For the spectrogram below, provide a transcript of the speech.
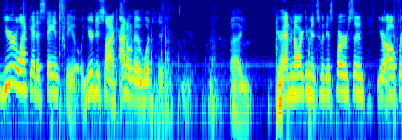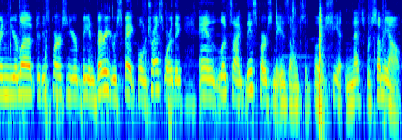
you're like at a standstill. You're just like, I don't know what to do. Uh, you're having arguments with this person. You're offering your love to this person. You're being very respectful and trustworthy. And looks like this person is on some fuck shit. And that's for some of y'all.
